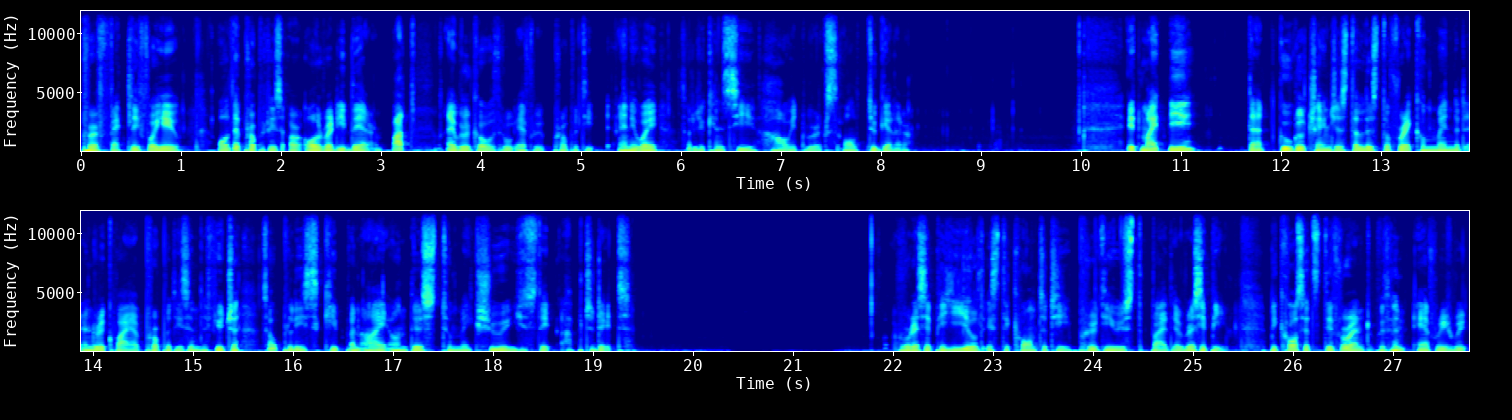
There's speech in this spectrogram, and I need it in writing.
perfectly for you. All the properties are already there, but I will go through every property anyway so that you can see how it works all together. It might be that Google changes the list of recommended and required properties in the future, so please keep an eye on this to make sure you stay up to date. Recipe yield is the quantity produced by the recipe. Because it's different within every re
